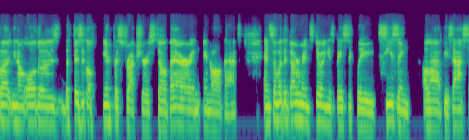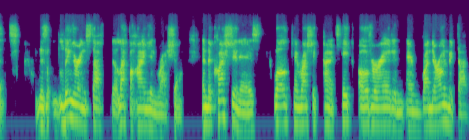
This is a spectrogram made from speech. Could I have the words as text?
but you know, all those the physical infrastructure is still there and and all that. And so, what the government's doing is basically seizing a lot of these assets there's lingering stuff that left behind in Russia. And the question is, well, can Russia kind of take over it and, and run their own McDonald's?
